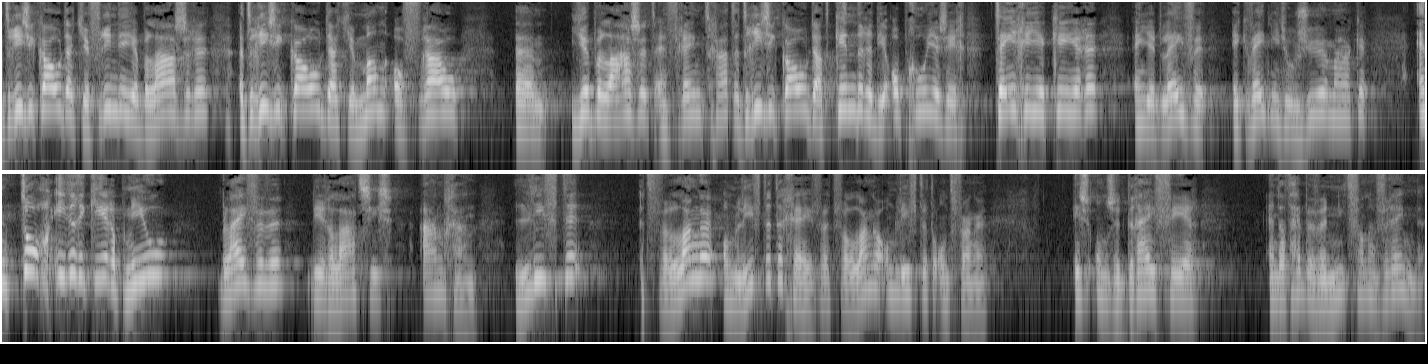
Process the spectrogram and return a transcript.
Het risico dat je vrienden je belazeren. Het risico dat je man of vrouw um, je belazert en vreemd gaat. Het risico dat kinderen die opgroeien zich tegen je keren en je het leven, ik weet niet hoe zuur maken. En toch iedere keer opnieuw blijven we die relaties aangaan. Liefde, het verlangen om liefde te geven, het verlangen om liefde te ontvangen, is onze drijfveer en dat hebben we niet van een vreemde.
